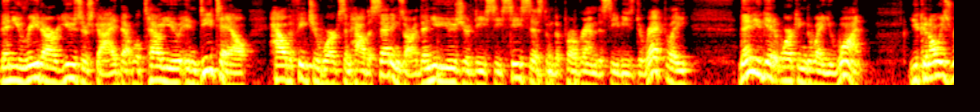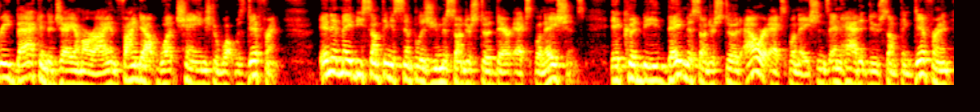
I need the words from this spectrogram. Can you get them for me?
then you read our user's guide that will tell you in detail how the feature works and how the settings are. Then you use your DCC system to program the CVs directly. Then you get it working the way you want. You can always read back into JMRI and find out what changed or what was different. And it may be something as simple as you misunderstood their explanations. It could be they misunderstood our explanations and had it do something different.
